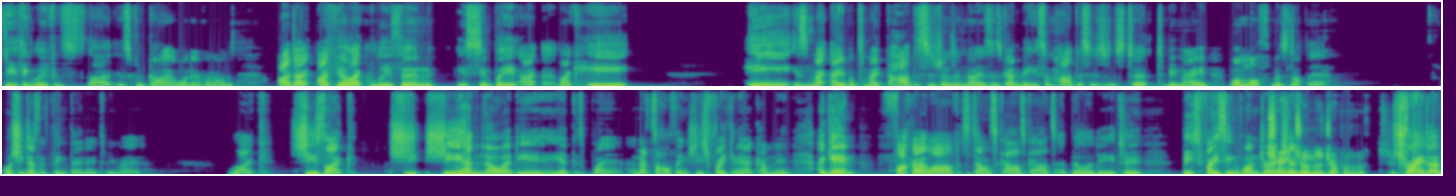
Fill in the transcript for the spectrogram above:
do you think Luthen's uh, is a good guy or whatever and all this? I don't. I feel like Luthen is simply uh, like he he is ma- able to make the hard decisions and knows there's going to be some hard decisions to, to be made. Mon Mothma's not there. Or she doesn't think they need to be made. Like, she's like, she she had no idea he had this plan. And that's the whole thing. She's freaking out coming in. Again, fuck, I love Stellan Skarsgård's ability to be facing one direction Change on the drop of a change on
